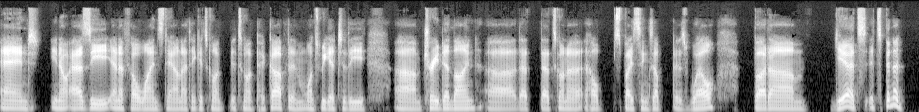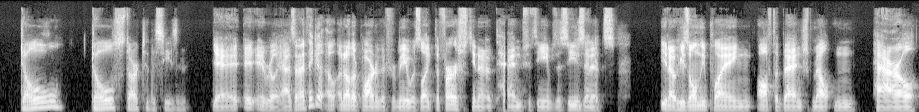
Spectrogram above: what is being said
And you know, as the NFL winds down, I think it's going it's going to pick up. And once we get to the um, trade deadline, uh, that that's going to help spice things up as well. But um, yeah, it's it's been a dull dull start to the season. Yeah, it, it really has. And I think a, another part of it for me was like the first, you know, 10, 15 games of the season, it's, you know, he's only playing off the bench Melton, Harrell,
